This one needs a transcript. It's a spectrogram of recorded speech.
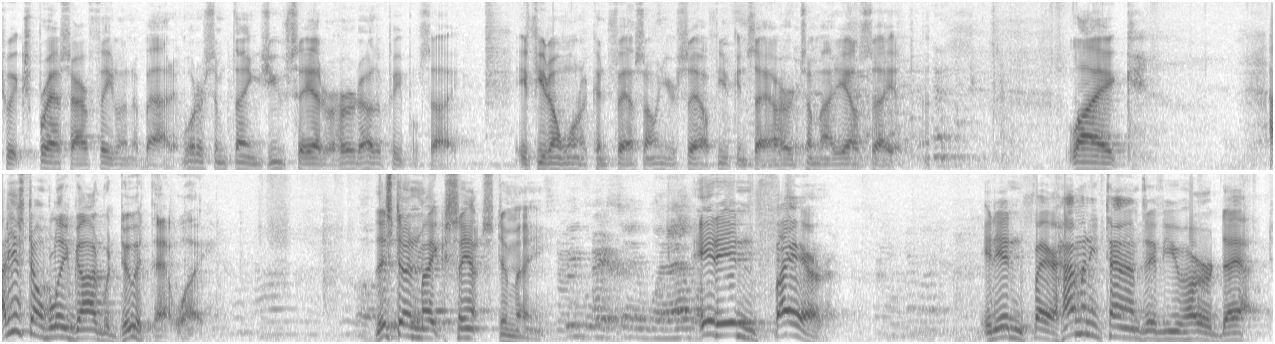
To express our feeling about it. What are some things you've said or heard other people say? If you don't want to confess on yourself, you can say, I heard somebody else say it. like, I just don't believe God would do it that way. This doesn't make sense to me. People will say whatever. It isn't fair. It isn't fair. How many times have you heard that?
